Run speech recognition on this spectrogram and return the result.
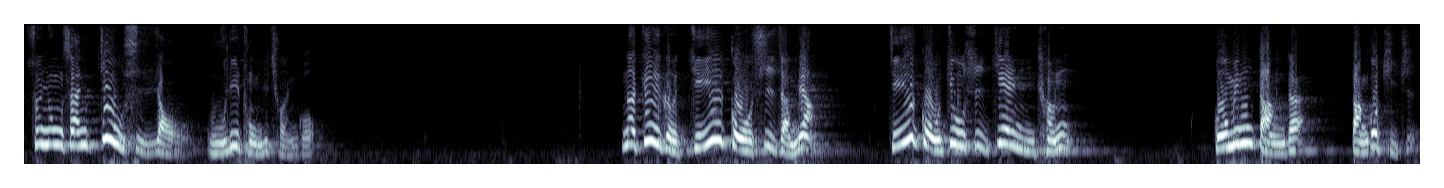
孙中山就是要武力统一全国。那这个结果是怎么样？结果就是建成国民党的党国体制。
